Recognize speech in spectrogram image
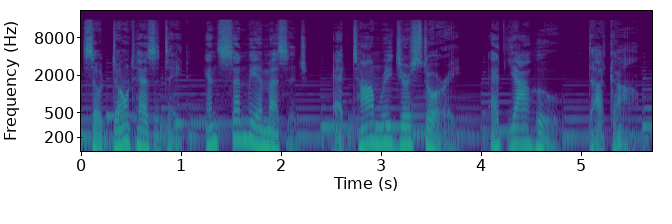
So don't hesitate and send me a message at tomreadsyourstory at yahoo.com.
